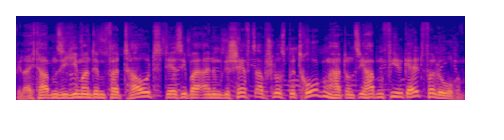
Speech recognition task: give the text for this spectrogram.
Vielleicht haben Sie jemandem vertraut, der Sie bei einem Geschäftsabschluss betrogen hat und Sie haben viel Geld verloren.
